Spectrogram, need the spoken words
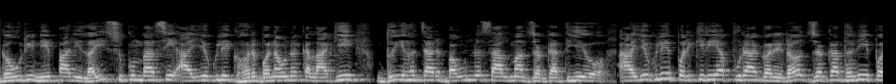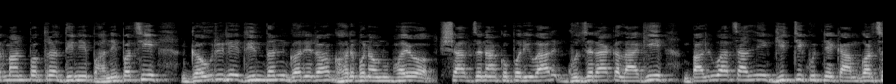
गौरी नेपालीलाई सुकुम्बासी आयोगले घर बनाउनका लागि दुई हजार बाहन्न सालमा जग्गा दियो। आयोगले प्रक्रिया पूरा गरेर जग्गा धनी प्रमाण पत्र दिने भनेपछि गौरीले ऋणधन गरेर घर बनाउनु भयो सातजनाको परिवार गुजराका लागि बालुवा चाल्ने गिट्टी कुट्ने काम गर्छ।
